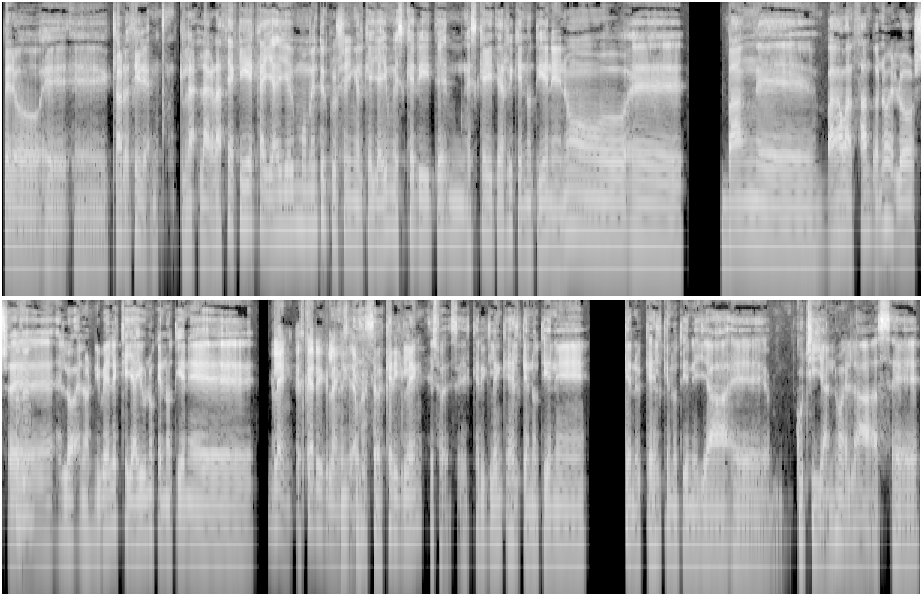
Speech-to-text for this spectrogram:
Pero, eh, eh, claro, es decir, la, la, gracia aquí es que hay, hay, un momento incluso en el que ya hay un Scary, un scary Terry que no tiene, ¿no? Eh, van, eh, van avanzando ¿no? en, los, en, los niveles que ya hay uno que no tiene... Glenn, Scary Glenn se llama. Eso, Scary Glenn, eso es, Scary Glenn que es el que no tiene que, que es el que no tiene ya cuchillas ¿no? en, las, en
